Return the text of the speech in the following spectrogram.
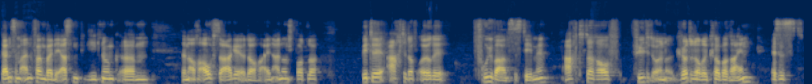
ganz am Anfang bei der ersten Begegnung ähm, dann auch aufsage oder auch allen anderen Sportler. Bitte achtet auf eure Frühwarnsysteme, achtet darauf, fühlt euren, hört in eure Körper rein. Es ist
